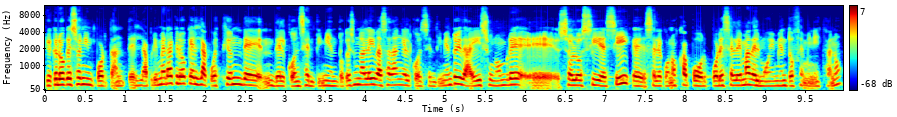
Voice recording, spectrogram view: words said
que creo que son importantes. La primera creo que es la cuestión del consentimiento, que es una ley basada en el consentimiento y de ahí su nombre eh, solo sí es sí, que se le conozca por, ese lema del movimiento feminista. ¿no?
